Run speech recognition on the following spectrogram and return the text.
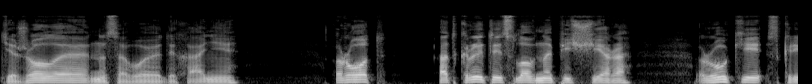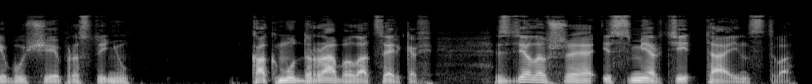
Тяжелое носовое дыхание, рот, открытый словно пещера, руки, скребущие простыню. Как мудра была церковь, сделавшая из смерти таинство.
